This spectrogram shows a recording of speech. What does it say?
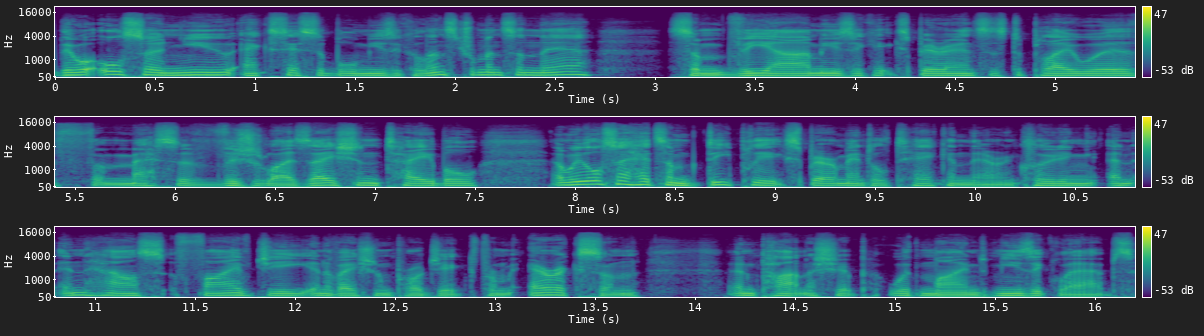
There were also new accessible musical instruments in there some VR music experiences to play with, a massive visualization table, and we also had some deeply experimental tech in there, including an in house 5G innovation project from Ericsson in partnership with Mind Music Labs.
